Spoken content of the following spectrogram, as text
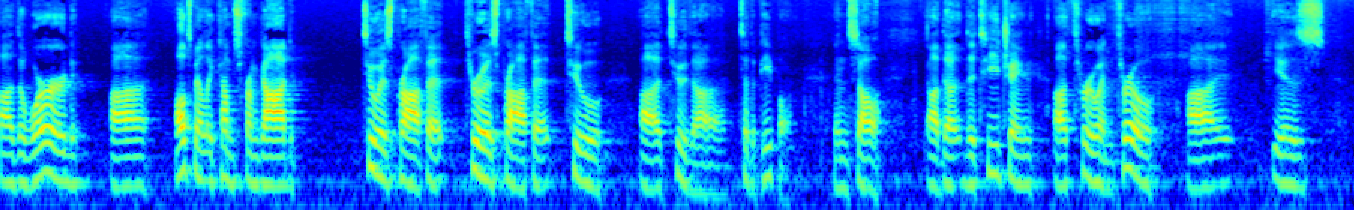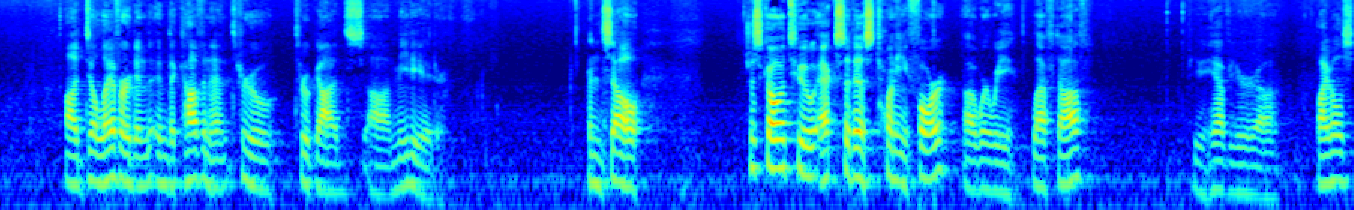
uh, the word uh, ultimately comes from God to his prophet, through his prophet, to, uh, to, the, to the people. And so the, the teaching through and through is delivered in, in the covenant through, through God's mediator. And so just go to Exodus 24, uh, where we left off, if you have your uh, Bibles.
